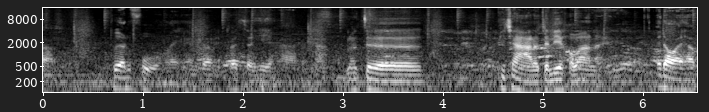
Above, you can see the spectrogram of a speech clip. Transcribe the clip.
ตามเพื่อนฝูงอะไรเงี้ยก็ก็จะเฮฮากันครับเราเจอพี่ชาเราจะเรียกเขาว่าอะไรไอ้ดอยครับ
